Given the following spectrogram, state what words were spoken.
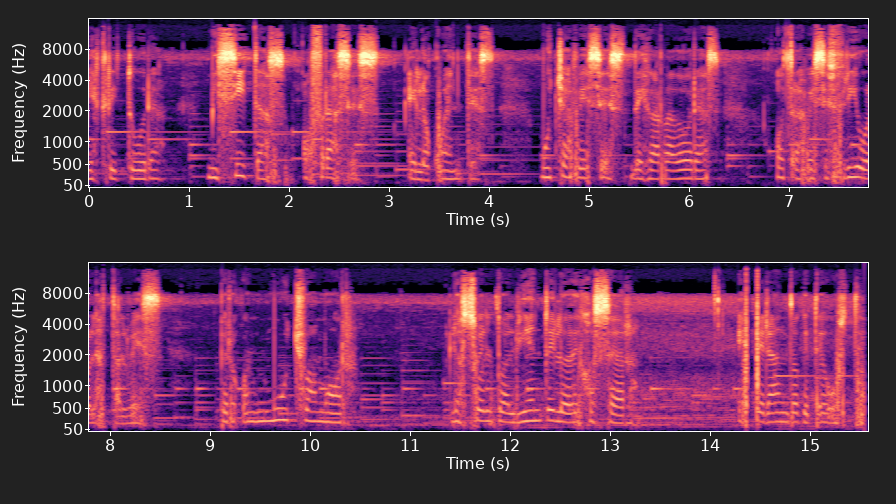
mi escritura, visitas o frases elocuentes, muchas veces desgarradoras, otras veces frívolas tal vez, pero con mucho amor. Lo suelto al viento y lo dejo ser, esperando que te guste.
